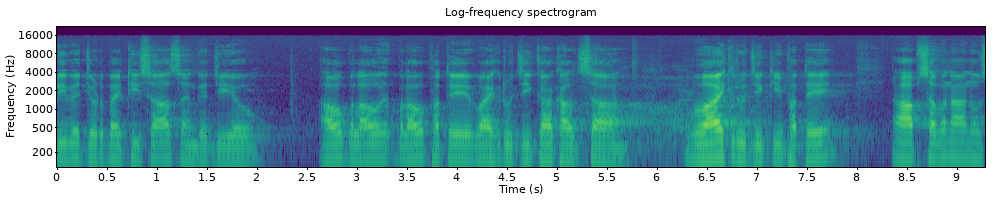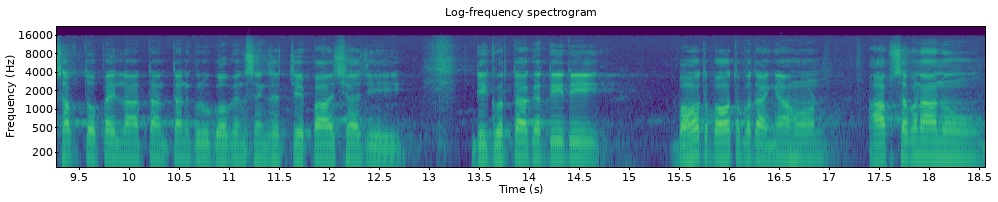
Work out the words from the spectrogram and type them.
ਦੀ ਵਿੱਚ ਜੁੜ ਬੈਠੀ ਸਾਧ ਸੰਗਤ ਜੀਓ, ਆਓ ਬੁਲਾਓ ਬੁਲਾਓ ਫਤਿਹ, ਵਾਹਿਗੁਰੂ ਜੀ ਕਾ ਖਾਲਸਾ, ਵਾਹਿਗੁਰੂ ਜੀ ਕੀ ਫਤਿਹ। ਆਪ ਸਭਨਾਂ ਨੂੰ ਸਭ ਤੋਂ ਪਹਿਲਾਂ ਧੰਨ ਧੰਨ ਗੁਰੂ ਗੋਬਿੰਦ ਸਿੰਘ ਸੱਚੇ ਪਾਤਸ਼ਾਹ ਜੀ ਦੀ ਗੁਰਤਾ ਗੱਦੀ ਦੀ ਬਹੁਤ ਬਹੁਤ ਵਧਾਈਆਂ ਹੋਣ। ਆਪ ਸਭਨਾਂ ਨੂੰ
